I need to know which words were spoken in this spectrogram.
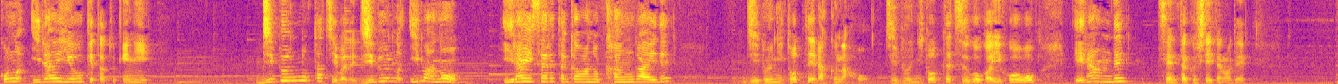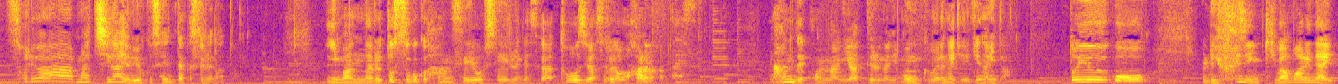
この依頼を受けた時に自分の立場で自分の今の依頼された側の考えで自分にとって楽な方自分にとって都合がいい方を選んで選択していたのでそれは間違いをよく選択するなと。今になるとすごく反省をしているんですが当時はそれが分からなかったです。なんでこんなにやってるのに文句言われなきゃいけないんだ？というこう理不尽極まりない。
